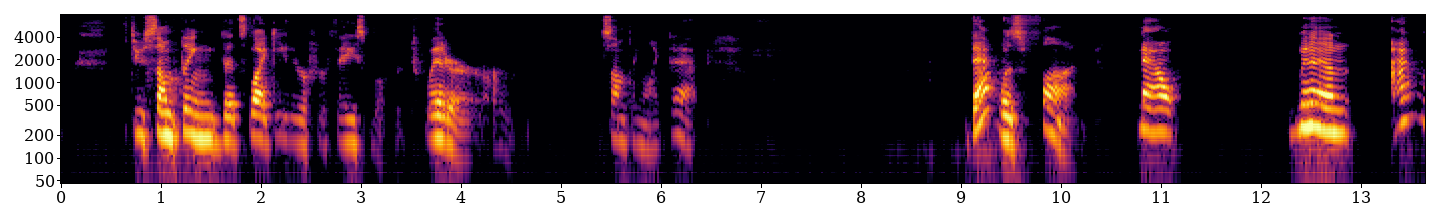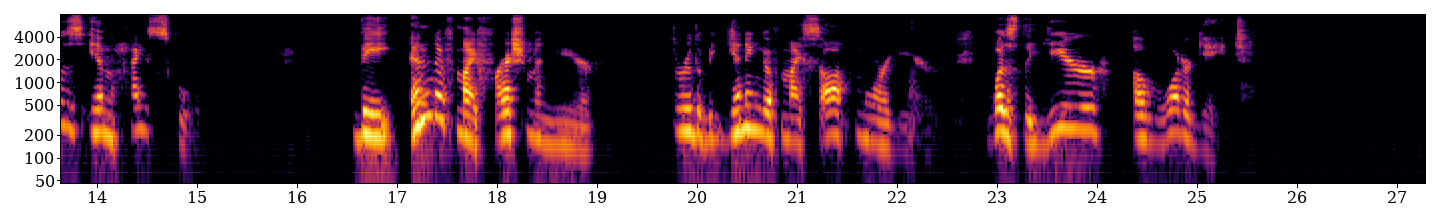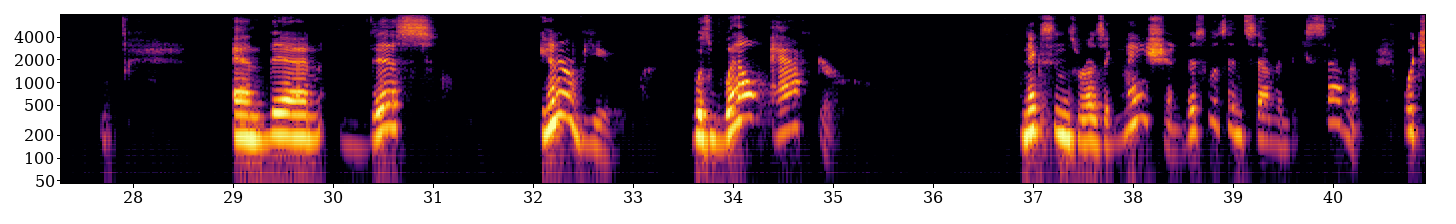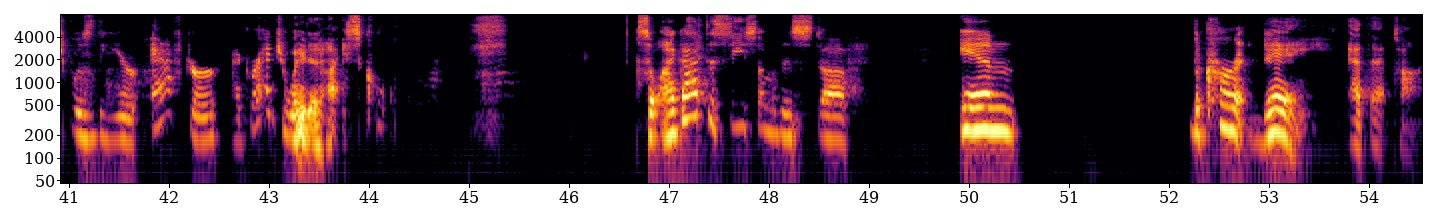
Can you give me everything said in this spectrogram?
do something that's like either for Facebook or Twitter or something like that. That was fun. Now, when I was in high school, the end of my freshman year through the beginning of my sophomore year was the year of Watergate. And then this interview was well after Nixon's resignation. This was in 77, which was the year after I graduated high school. So I got to see some of this stuff in the current day at that time.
